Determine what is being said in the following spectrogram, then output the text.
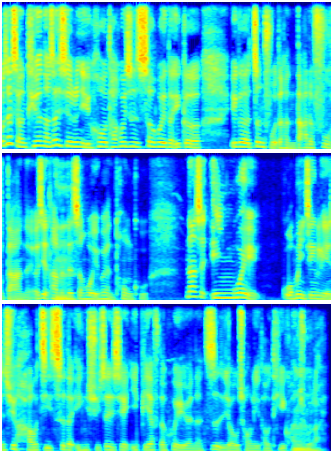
我在想，天哪，这些人以后他会是社会的一个一个政府的很大的负担呢，而且他们的生活也会很痛苦。那是因为我们已经连续好几次的允许这些 EPF 的会员呢自由从里头提款出来。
